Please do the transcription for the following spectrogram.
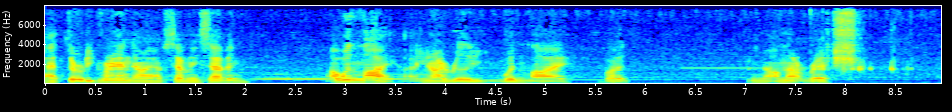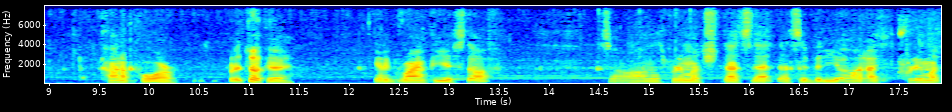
I had 30 grand, now I have 77. I wouldn't lie. You know, I really wouldn't lie, but, you know, I'm not rich. Kind of poor, but it's okay. You gotta grind for your stuff. So um, that's pretty much that's that. That's the video. I, I pretty much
